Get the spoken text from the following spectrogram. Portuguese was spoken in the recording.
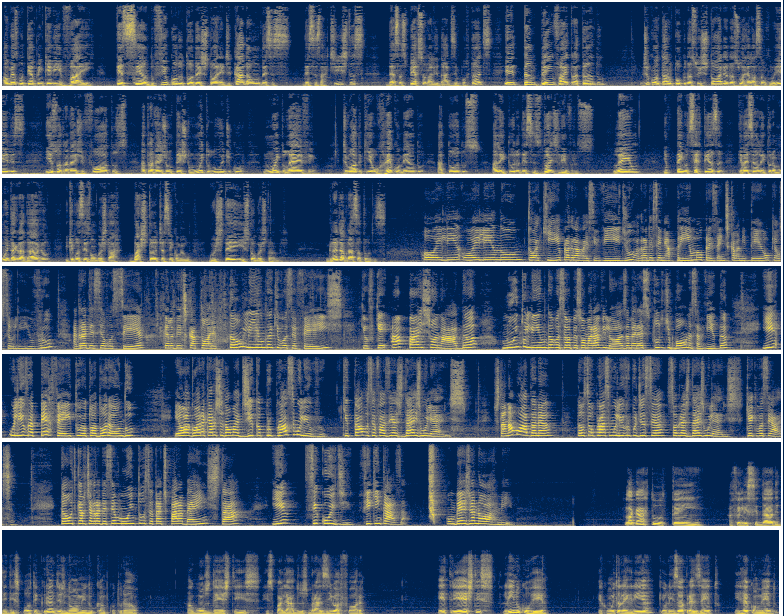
Ao mesmo tempo em que ele vai tecendo fio condutor da história de cada um desses, desses artistas, dessas personalidades importantes, ele também vai tratando de contar um pouco da sua história, da sua relação com eles, isso através de fotos, através de um texto muito lúdico, muito leve, de modo que eu recomendo a todos a leitura desses dois livros. Leiam e tenho certeza que vai ser uma leitura muito agradável e que vocês vão gostar bastante, assim como eu gostei e estou gostando. Grande abraço a todos. Oi, Li... Oi, Lino. Tô aqui para gravar esse vídeo. Agradecer minha prima, o presente que ela me deu, que é o seu livro. Agradecer a você pela dedicatória tão linda que você fez, que eu fiquei apaixonada. Muito linda. Você é uma pessoa maravilhosa, merece tudo de bom nessa vida. E o livro é perfeito, eu tô adorando. Eu agora quero te dar uma dica pro próximo livro. Que tal você fazer as 10 mulheres? Está na moda, né? Então, seu próximo livro podia ser sobre as 10 mulheres. O que, que você acha? Então, quero te agradecer muito. Você tá de parabéns, tá? E se cuide. Fique em casa. Um beijo enorme. Lagarto tem a felicidade de dispor de grandes nomes no campo cultural, alguns destes espalhados Brasil afora. Entre estes, Lino Correia. É com muita alegria que eu lhes apresento e recomendo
